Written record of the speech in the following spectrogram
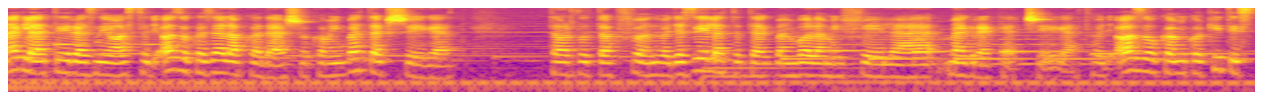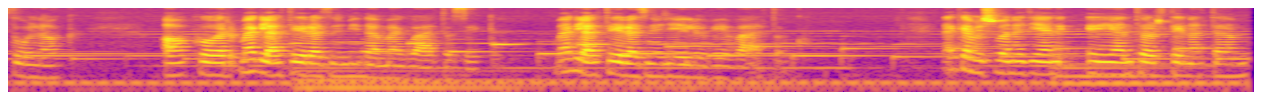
meg lehet érezni azt, hogy azok az elakadások, amik betegséget tartottak fönn, vagy az életetekben valamiféle megrekedtséget, hogy azok, amikor kitisztulnak, akkor meg lehet érezni, hogy minden megváltozik. Meg lehet érezni, hogy élővé váltok. Nekem is van egy ilyen, ilyen történetem.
